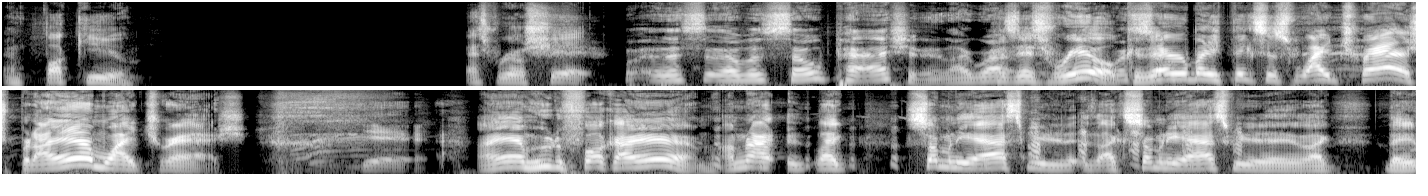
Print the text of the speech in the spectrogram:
and fuck you. That's real shit. That's, that was so passionate. Like, Because right- it's real. Because so- everybody thinks it's white trash, but I am white trash. Yeah. I am who the fuck I am. I'm not like somebody asked me. To, like somebody asked me today. Like they,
